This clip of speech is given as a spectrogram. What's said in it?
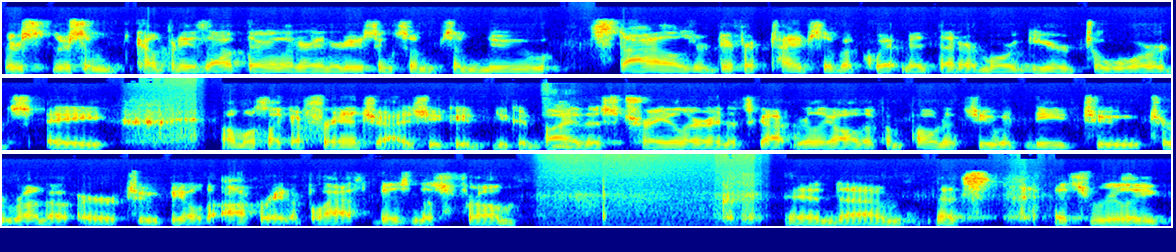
there's there's some companies out there that are introducing some some new styles or different types of equipment that are more geared towards a almost like a franchise you could you could buy hmm. this trailer and it's got really all the components you would need to to run a, or to be able to operate a blast business from and um, that's it's really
